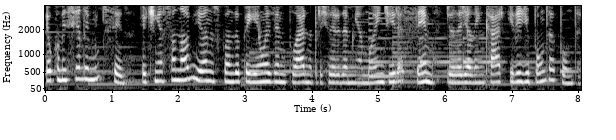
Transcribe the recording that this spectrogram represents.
Eu comecei a ler muito cedo. Eu tinha só 9 anos quando eu peguei um exemplar na prateleira da minha mãe de Iracema, de José de Alencar, e li de ponta a ponta.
